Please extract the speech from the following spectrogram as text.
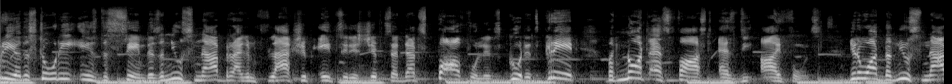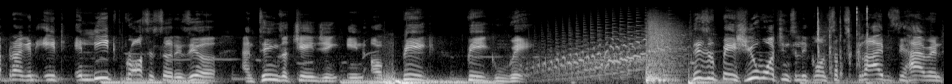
Every year, the story is the same. There's a new Snapdragon flagship 8 series chipset that's powerful, it's good, it's great, but not as fast as the iPhones. You know what? The new Snapdragon 8 Elite processor is here, and things are changing in a big, big way. This is Rupesh, you're watching Sillycorns. Subscribe if you haven't.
